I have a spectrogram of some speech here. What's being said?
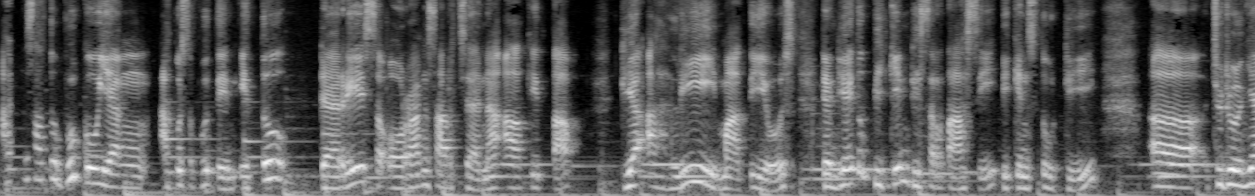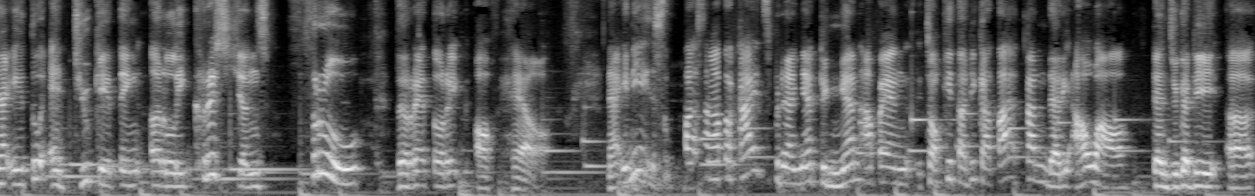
ada satu buku yang aku sebutin itu dari seorang sarjana Alkitab dia ahli Matius dan dia itu bikin disertasi, bikin studi, uh, judulnya itu Educating Early Christians through the rhetoric of hell. Nah, ini sangat terkait sebenarnya dengan apa yang Coki tadi katakan dari awal dan juga di uh,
